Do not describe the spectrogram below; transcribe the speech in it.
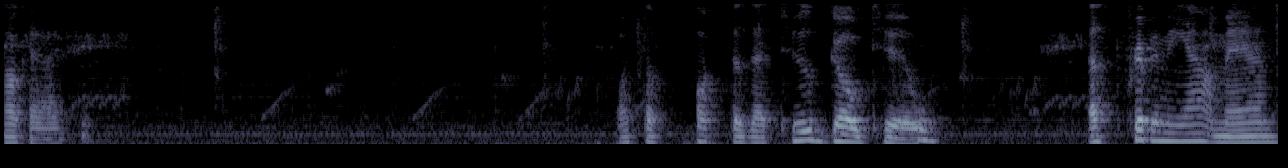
Okay. What the fuck does that tube go to? That's tripping me out, man.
